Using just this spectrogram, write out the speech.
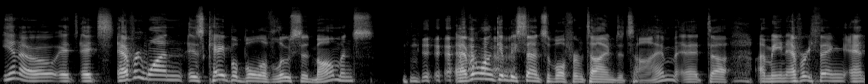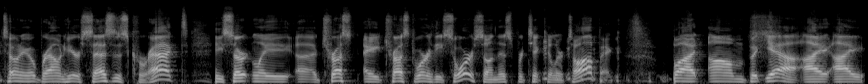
you know, it, it's everyone is capable of lucid moments. Everyone can be sensible from time to time. It, uh, I mean, everything Antonio Brown here says is correct. He's certainly uh, trust a trustworthy source on this particular topic. but, um, but yeah, I, I,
